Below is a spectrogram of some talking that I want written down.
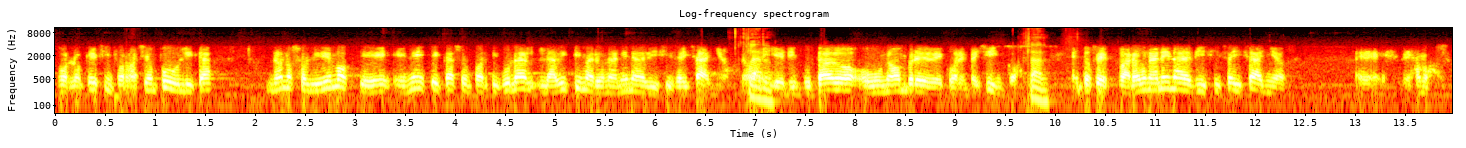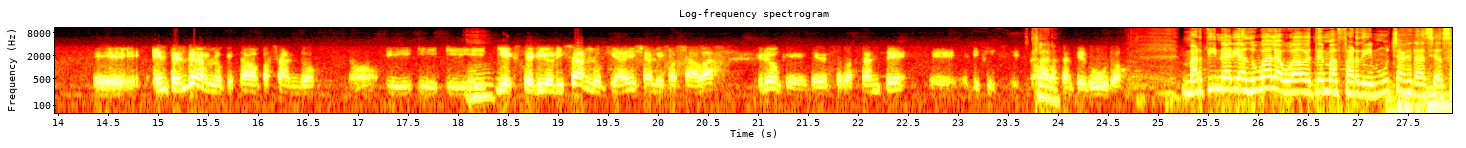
por lo que es información pública, no nos olvidemos que en este caso en particular la víctima era una nena de 16 años y el imputado un hombre de 45. Entonces, para una nena de 16 años, eh, digamos, eh, entender lo que estaba pasando y, exteriorizar lo que a ella le pasaba, creo que debe ser bastante eh, difícil, bastante duro. Martín Arias Duval, abogado de Telma Fardín, muchas gracias.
